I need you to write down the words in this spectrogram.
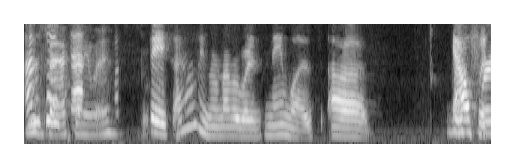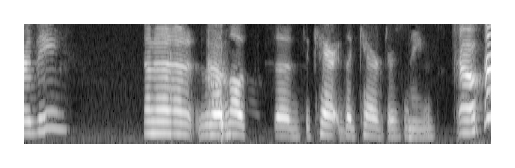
I'm He's so back sad. anyway. What's his face? I don't even remember what his name was. Uh, Alpha. Worthy. no, no, no, no, Oh. no. The the char- the character's name. Oh.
